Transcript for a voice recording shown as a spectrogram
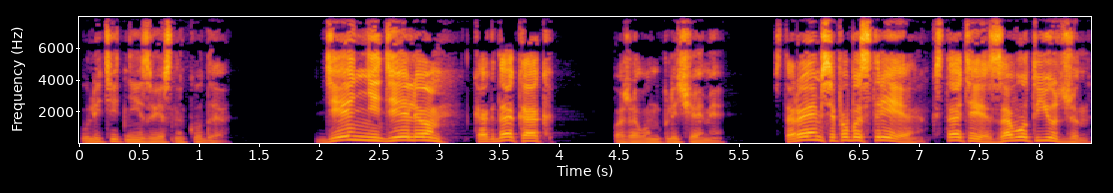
улетит неизвестно куда. «День, неделю, когда как», — пожал он плечами. «Стараемся побыстрее. Кстати, зовут Юджин.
